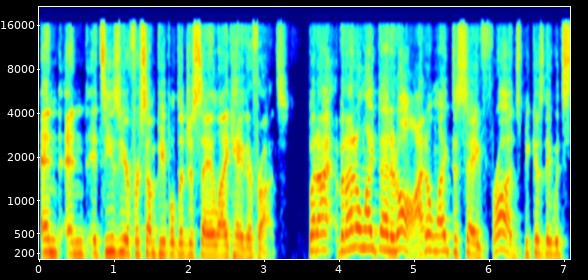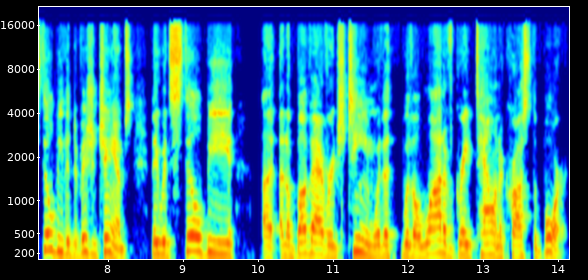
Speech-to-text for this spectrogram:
And, and it's easier for some people to just say like, Hey, they're frauds. But I, but I don't like that at all. I don't like to say frauds because they would still be the division champs. They would still be a, an above average team with a, with a lot of great talent across the board.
